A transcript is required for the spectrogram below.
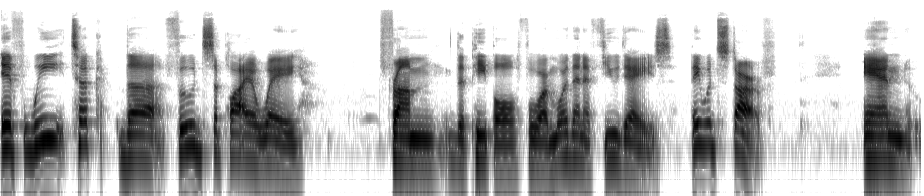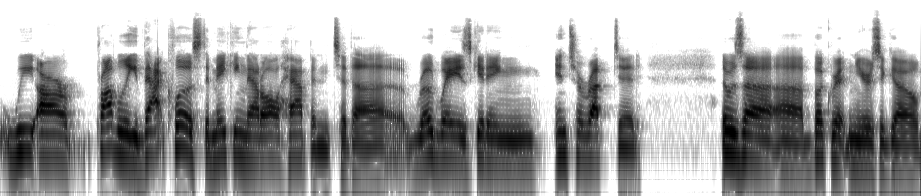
If we took the food supply away from the people for more than a few days, they would starve. And we are probably that close to making that all happen, to the roadways getting interrupted. There was a, a book written years ago,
